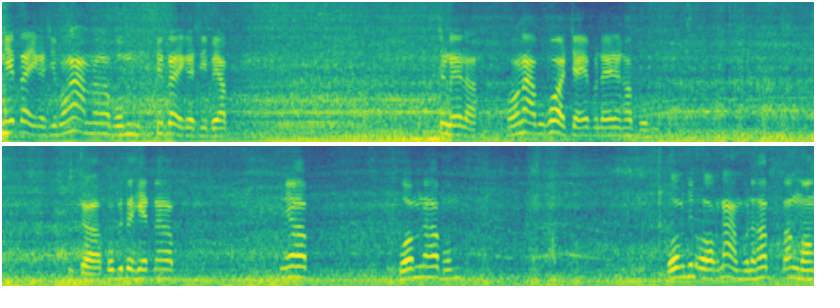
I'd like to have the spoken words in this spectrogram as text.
เฮ็ดได้ก็สิบ่งามนะครับผมเฮ็ดได้ก็สิแบบจังไดล่ะของหน้าบ่พอใจปานใดนะครับผมก็บ่เป็นตาเฮ็ดนะครับเนี่ยครับบวมนะครับผมบวมจนออกน้ำหมดนะครับบางมอง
